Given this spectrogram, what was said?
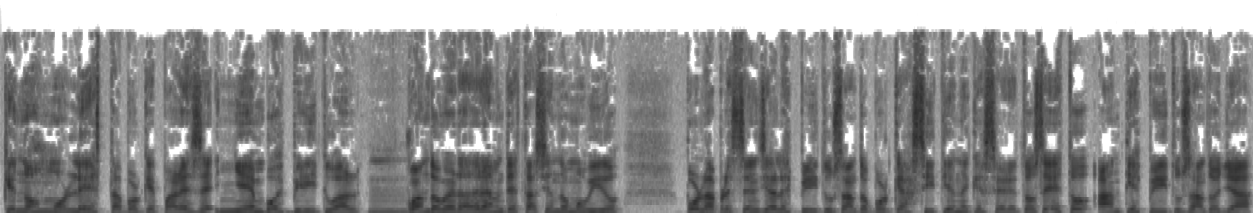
que nos molesta porque parece ñembo espiritual, mm. cuando verdaderamente está siendo movido por la presencia del Espíritu Santo, porque así tiene que ser. Entonces, esto anti-Espíritu Santo ya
